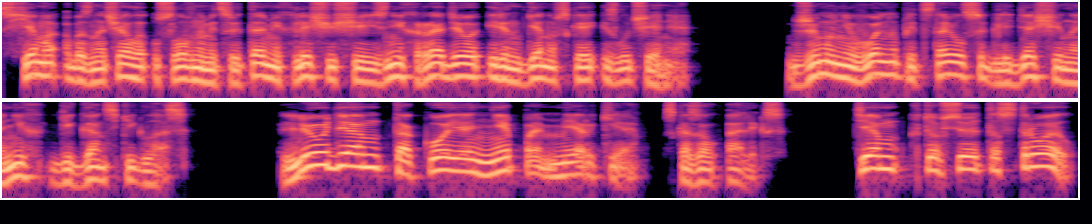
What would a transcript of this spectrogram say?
Схема обозначала условными цветами хлещущее из них радио и рентгеновское излучение. Джиму невольно представился глядящий на них гигантский глаз. «Людям такое не по мерке», — сказал Алекс. «Тем, кто все это строил.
